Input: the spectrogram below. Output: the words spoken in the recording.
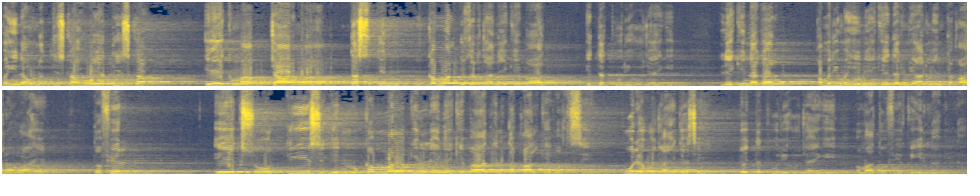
महीना उनतीस का हो या तीस का, एक माह, चार माह, दस दिन मुकम्मल गुजर जाने के बाद इद्दत पूरी हो जाएगी। लेकिन अगर कमरी महीने के दरमियान में इंतकाल हुआ है तो फिर 130 दिन मुकम्मल गिन लेने के बाद इंतकाल के वक्त से पूरे हो जाएँ जैसे ही तो इद्दत पूरी हो जाएगी। वमा तोफ़ी अल्लाह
